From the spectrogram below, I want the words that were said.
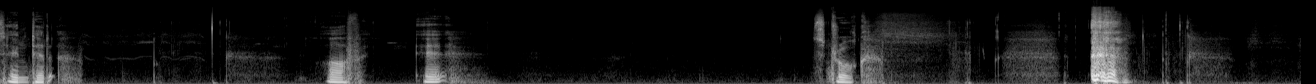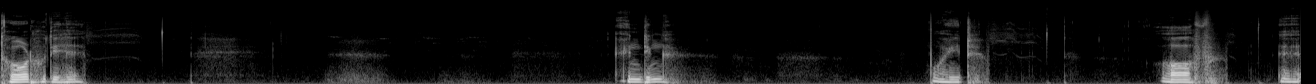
center of a stroke third होती है ending point of a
